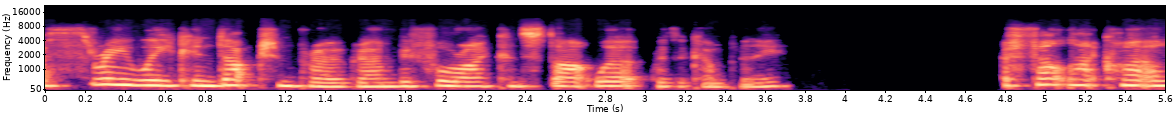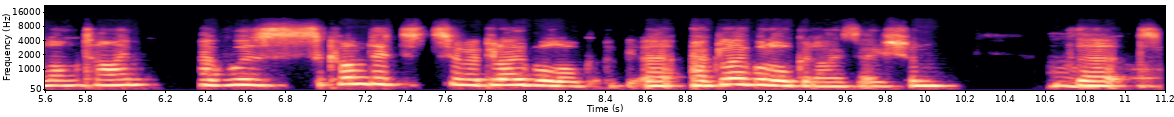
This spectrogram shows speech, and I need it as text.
a three-week induction program before I can start work with the company. It felt like quite a long time I was seconded to a global uh, a global organisation mm. that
